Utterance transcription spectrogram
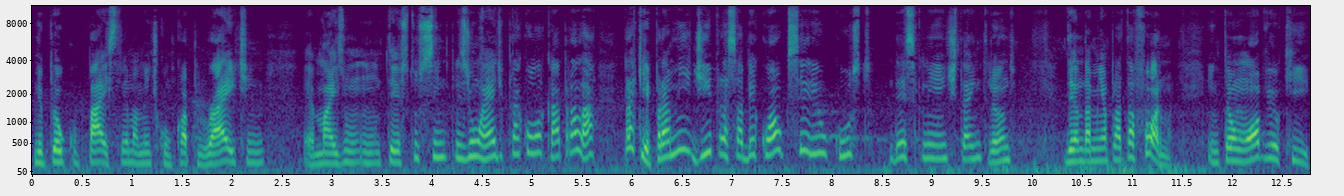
me preocupar extremamente com copywriting, é mais um, um texto simples de um ad para colocar para lá. Para quê? Para medir, para saber qual que seria o custo desse cliente estar tá entrando dentro da minha plataforma. Então, óbvio que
